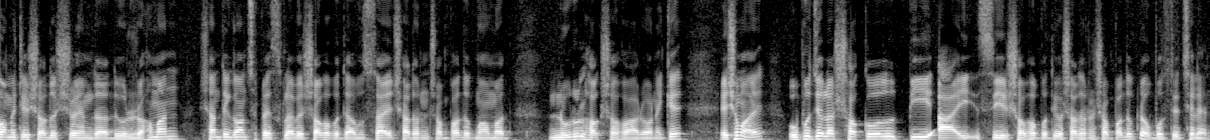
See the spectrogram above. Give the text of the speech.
কমিটির সদস্য এমদাদুর রহমান, শান্তিগঞ্জ প্রেস ক্লাবের সভাপতি আবু সাইদ, সাধারণ সম্পাদক মোহাম্মদ নুরুল হক সহ আরও অনেকে। এ সময় উপজেলার সকল পিআইসির সভাপতি ও সাধারণ সম্পাদকরা উপস্থিত ছিলেন।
